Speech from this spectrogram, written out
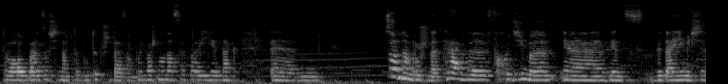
to bardzo się nam te buty przydadzą, ponieważ no, na safari jednak em, są tam różne trawy, wchodzimy, e, więc wydaje mi się,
